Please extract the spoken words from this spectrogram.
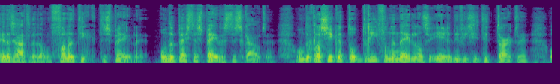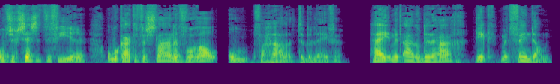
En dan zaten we dan fanatiek te spelen. Om de beste spelers te scouten. Om de klassieke top 3 van de Nederlandse eredivisie te tarten. Om successen te vieren. Om elkaar te verslaan en vooral om verhalen te beleven. Hij met ADO Den Haag, ik met Veendam.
